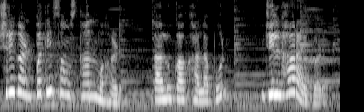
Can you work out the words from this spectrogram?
श्री गणपती संस्थान महड तालुका खालापूर जिल्हा रायगड.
